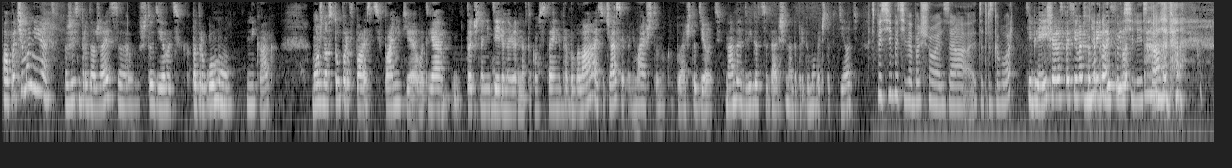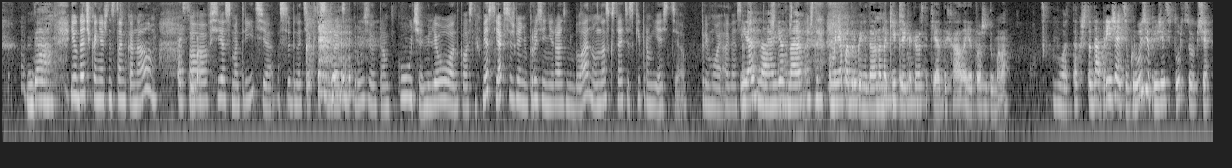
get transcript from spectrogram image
А почему нет? Жизнь продолжается. Что делать? По-другому никак. Можно в ступор впасть, в панике. Вот я точно неделю, наверное, в таком состоянии пробывала, а сейчас я понимаю, что, ну, как бы, а что делать? Надо двигаться дальше, надо придумывать, что-то делать. Спасибо тебе большое за этот разговор. Тебе еще раз спасибо, что Мне пригласила. прям повеселее стало, да. Да. И удачи, конечно, с твоим каналом. Спасибо. А, все смотрите, особенно те, кто собирается в Грузию. Там куча, миллион классных мест. Я, к сожалению, в Грузии ни разу не была, но у нас, кстати, с Кипром есть э, прямой авиасообщение. Я знаю, я знаю. Однажды... У меня подруга недавно на Кипре как раз таки отдыхала, я тоже думала Вот, так что да, приезжайте в Грузию, приезжайте в Турцию вообще.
